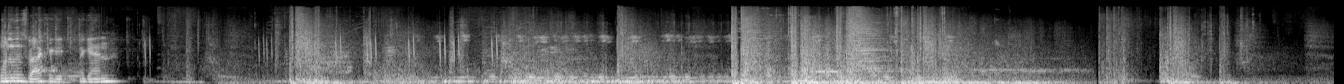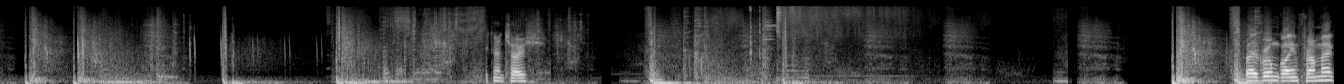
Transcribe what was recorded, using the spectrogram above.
One of them's back ag- again. You can charge. Red room going from mag.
